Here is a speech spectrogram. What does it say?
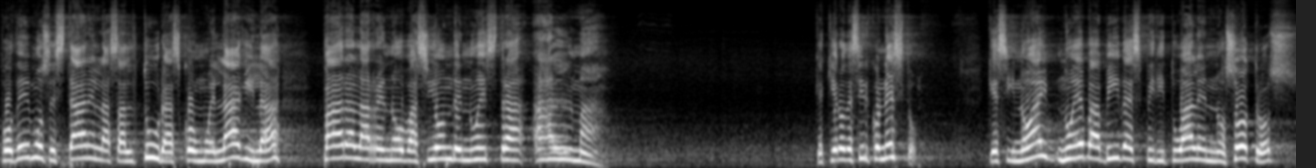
podemos estar en las alturas como el águila para la renovación de nuestra alma. ¿Qué quiero decir con esto? Que si no hay nueva vida espiritual en nosotros,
